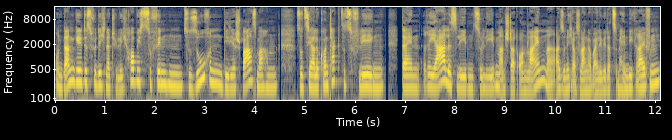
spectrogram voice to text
Und dann gilt es für dich natürlich, Hobbys zu finden, zu suchen, die dir Spaß machen, soziale Kontakte zu pflegen, dein reales Leben zu leben, anstatt online, ne? also nicht aus Langeweile wieder zum Handy greifen,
